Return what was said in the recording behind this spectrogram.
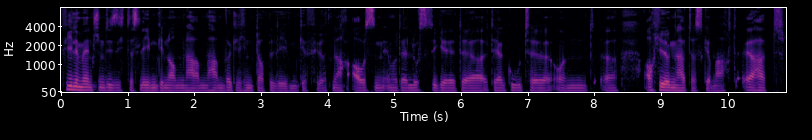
viele Menschen, die sich das Leben genommen haben, haben wirklich ein Doppelleben geführt. Nach außen immer der Lustige, der, der Gute. Und äh, auch Jürgen hat das gemacht. Er hat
